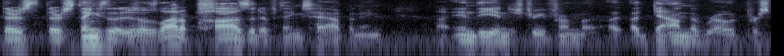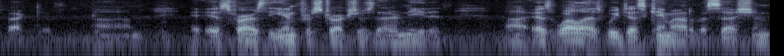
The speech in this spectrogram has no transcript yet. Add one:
there's there's things that there's a lot of positive things happening uh, in the industry from a, a down the road perspective, um, as far as the infrastructures that are needed, uh, as well as we just came out of a session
